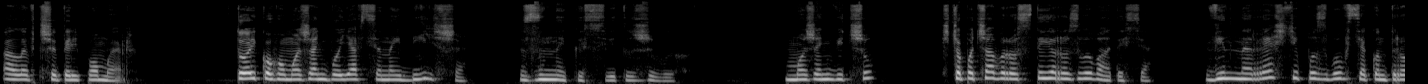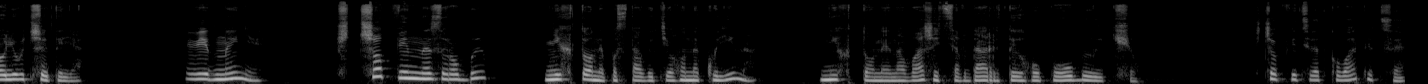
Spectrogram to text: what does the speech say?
Але вчитель помер. Той, кого Можань боявся найбільше, зник із світу живих. Можень відчув, що почав рости і розвиватися. Він нарешті позбувся контролю вчителя. Віднині, що б він не зробив, ніхто не поставить його на коліна, ніхто не наважиться вдарити його по обличчю. Щоб відсвяткувати це,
